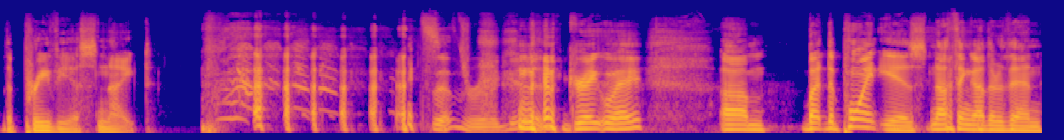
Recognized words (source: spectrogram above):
the previous night. that sounds really a great way? Um, but the point is nothing other than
